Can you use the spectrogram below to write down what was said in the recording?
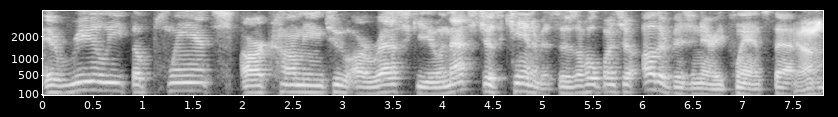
It really, the plants are coming to our rescue, and that's just cannabis. There's a whole bunch of other visionary plants that yeah.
